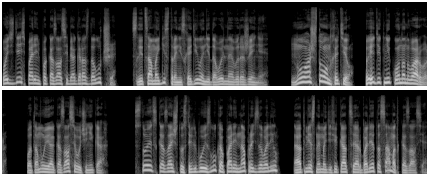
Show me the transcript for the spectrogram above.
Хоть здесь парень показал себя гораздо лучше, с лица магистра не сходило недовольное выражение. Ну а что он хотел? Эдик не Конан-варвар. Потому и оказался в учениках. Стоит сказать, что стрельбу из лука парень напрочь завалил, а от местной модификации арбалета сам отказался.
